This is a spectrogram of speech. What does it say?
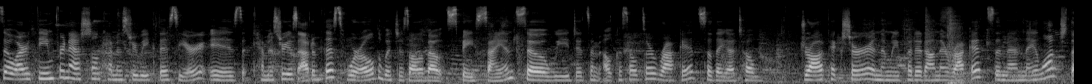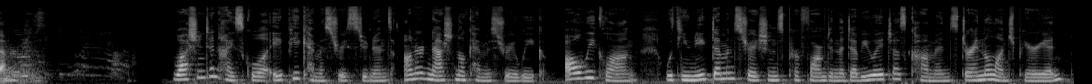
So our theme for National Chemistry Week this year is Chemistry is Out of This World, which is all about space science. So we did some Alka-Seltzer rockets, so they got to draw a picture and then we put it on their rockets and then they launched them. Washington High School AP Chemistry students honored National Chemistry Week all week long with unique demonstrations performed in the WHS Commons during the lunch period,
